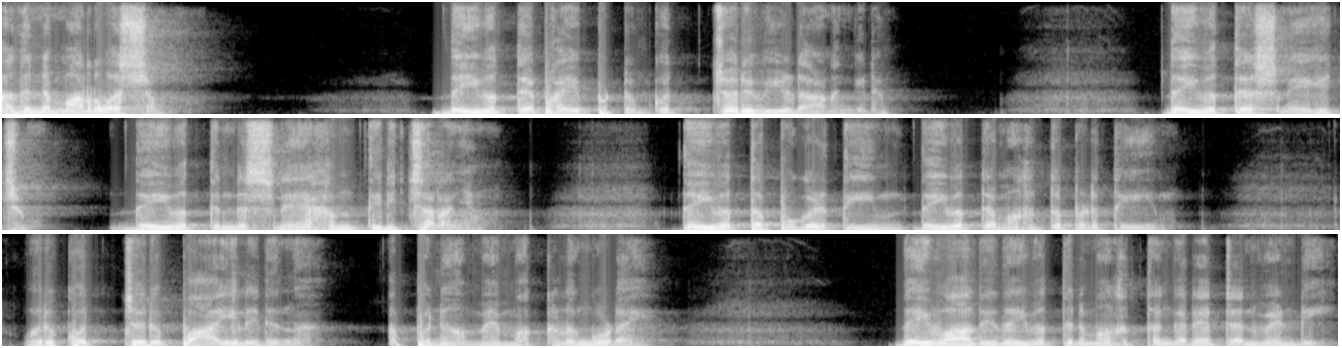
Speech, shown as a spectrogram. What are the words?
അതിന്റെ മറുവശം ദൈവത്തെ ഭയപ്പെട്ടും കൊച്ചൊരു വീടാണെങ്കിലും ദൈവത്തെ സ്നേഹിച്ചും ദൈവത്തിന്റെ സ്നേഹം തിരിച്ചറിഞ്ഞും ദൈവത്തെ പുകഴ്ത്തിയും ദൈവത്തെ മഹത്വപ്പെടുത്തിയും ഒരു കൊച്ചൊരു പായിലിരുന്ന് അപ്പനും അമ്മയും മക്കളും കൂടെ ദൈവാദി ദൈവത്തിന് മഹത്വം കരയറ്റാൻ വേണ്ടി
